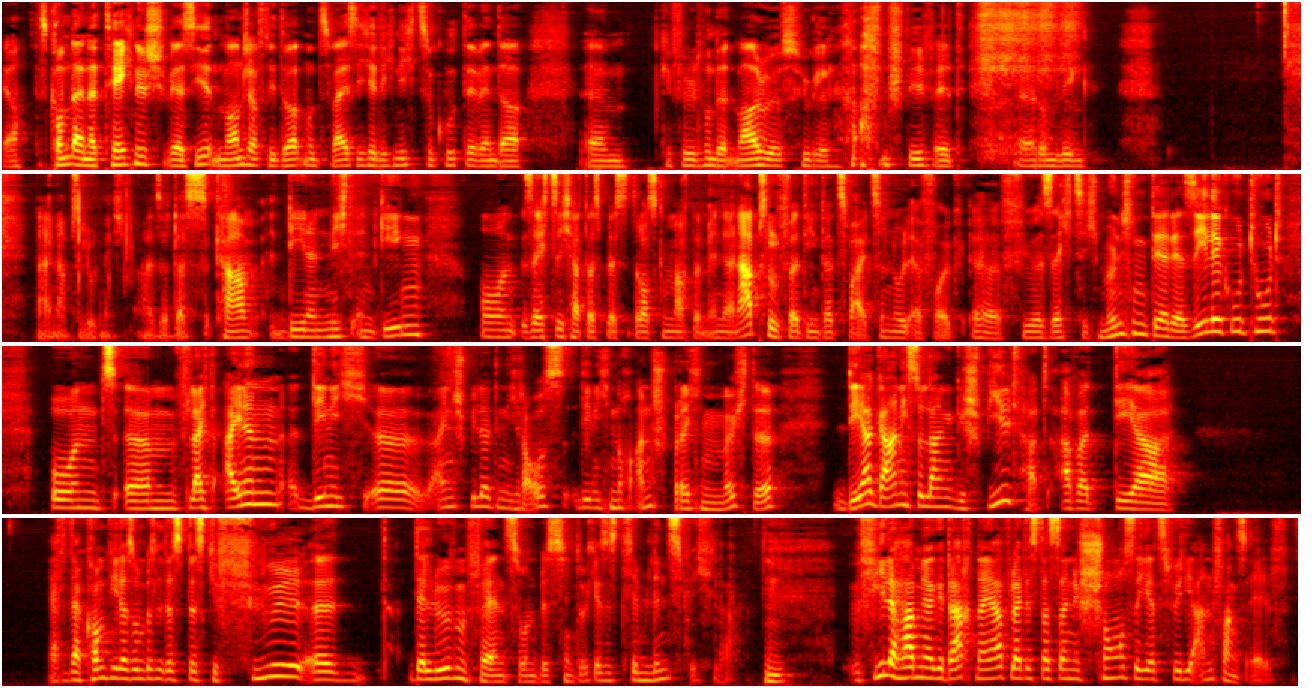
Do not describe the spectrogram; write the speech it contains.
ja, das kommt einer technisch versierten Mannschaft wie Dortmund 2 sicherlich nicht zugute, wenn da ähm, gefühlt 100 Maulwurfshügel auf dem Spielfeld äh, rumliegen. Nein, absolut nicht. Also das kam denen nicht entgegen. Und 60 hat das Beste draus gemacht. Am Ende ein absolut verdienter 2 zu 0 Erfolg äh, für 60 München, der der Seele gut tut. Und ähm, vielleicht einen, den ich, äh, einen Spieler, den ich raus, den ich noch ansprechen möchte, der gar nicht so lange gespielt hat, aber der ja, da kommt wieder so ein bisschen das, das Gefühl äh, der Löwenfans so ein bisschen durch. Es ist Tim Linsbichler. Mhm viele haben ja gedacht, naja, vielleicht ist das seine Chance jetzt für die Anfangself.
